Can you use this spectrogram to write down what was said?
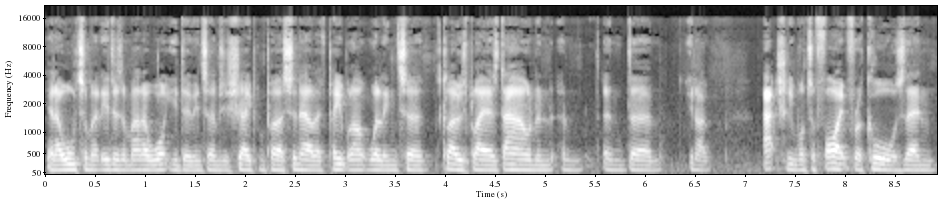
you know ultimately it doesn't matter what you do in terms of shape and personnel if people aren't willing to close players down and and and um, you know actually want to fight for a cause, then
